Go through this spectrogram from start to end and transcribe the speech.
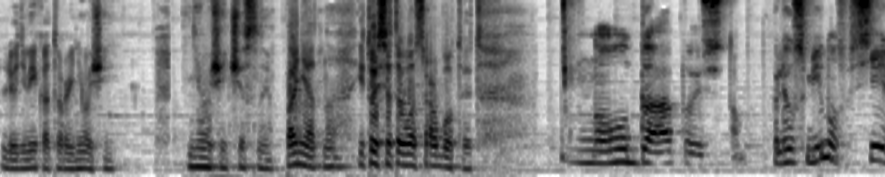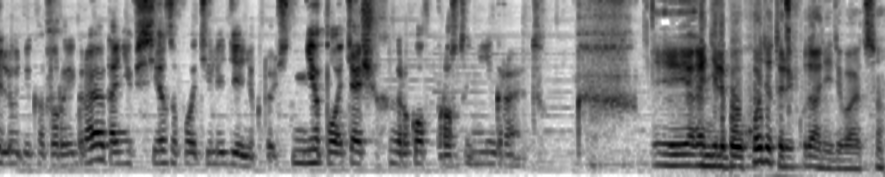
людьми, которые не очень не очень честны. Понятно. И то есть это у вас работает? Ну да, то есть там плюс-минус все люди, которые играют, они все заплатили денег. То есть не платящих игроков просто не играют. И они либо уходят, или куда они деваются?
